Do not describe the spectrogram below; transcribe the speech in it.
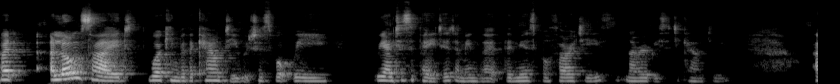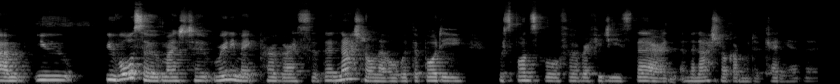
But alongside working with the county, which is what we we anticipated, I mean the, the municipal authorities, Nairobi City County, um, you you've also managed to really make progress at the national level with the body responsible for refugees there and, and the national government of Kenya, the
